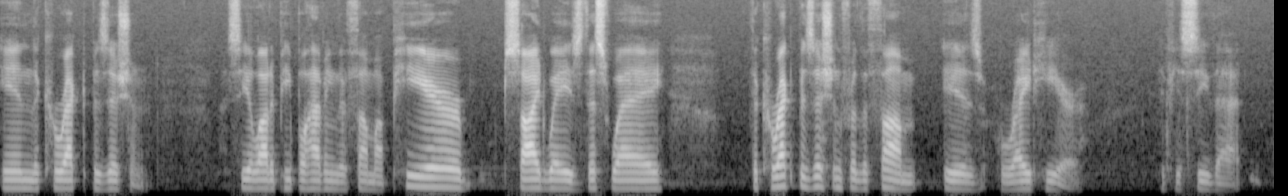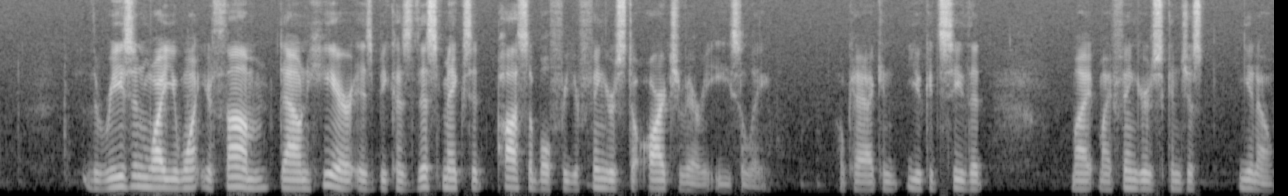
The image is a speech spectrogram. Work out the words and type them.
in the correct position. I see a lot of people having their thumb up here, sideways this way. The correct position for the thumb is right here, if you see that. The reason why you want your thumb down here is because this makes it possible for your fingers to arch very easily. Okay, I can you could see that my my fingers can just, you know,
